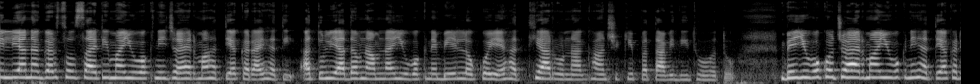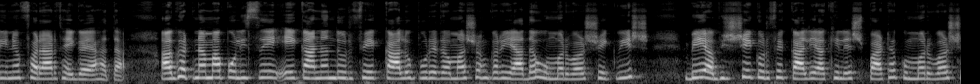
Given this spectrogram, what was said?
બિલિયાનગર સોસાયટીમાં યુવકની જાહેરમાં હત્યા કરાઈ હતી. અતુલ યાદવ નામના યુવકને બે લોકોએ હથિયારોના ઘા ઝીકી પતાવી દીધો હતો. બે યુવકો જાહેરમાં યુવકની હત્યા કરીને ફરાર થઈ ગયા હતા. આ ઘટનામાં પોલીસે એક આનંદ ઉર્ફે કાલુપુરે રમાશંકર યાદવ ઉંમર વર્ષ એકવીસ, બે અભિષેક ઉર્ફે કાલે અખિલેશ પાઠક ઉંમર વર્ષ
